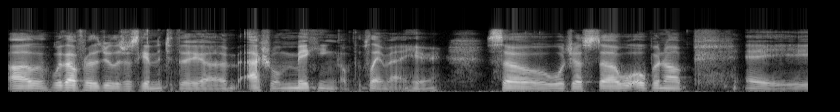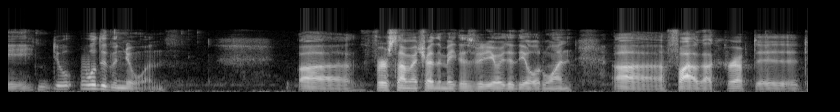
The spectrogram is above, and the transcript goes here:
uh, without further ado, let's just get into the uh, actual making of the playmat here. So we'll just uh, we'll open up a we'll do the new one. Uh, first time I tried to make this video, I did the old one. Uh, file got corrupted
